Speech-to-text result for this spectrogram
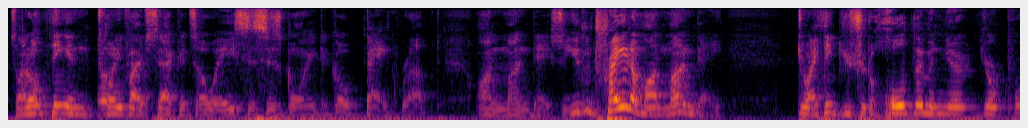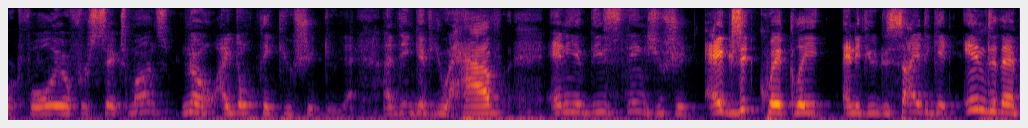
So I don't think in 25 seconds Oasis is going to go bankrupt on Monday. So you can trade them on Monday. Do I think you should hold them in your, your portfolio for six months? No, I don't think you should do that. I think if you have any of these things, you should exit quickly. And if you decide to get into them,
